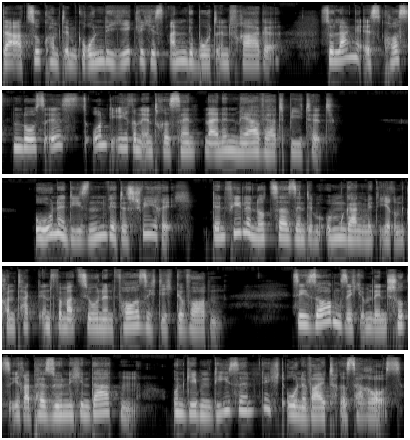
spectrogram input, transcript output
Dazu kommt im Grunde jegliches Angebot in Frage, solange es kostenlos ist und ihren Interessenten einen Mehrwert bietet. Ohne diesen wird es schwierig. Denn viele Nutzer sind im Umgang mit ihren Kontaktinformationen vorsichtig geworden. Sie sorgen sich um den Schutz ihrer persönlichen Daten und geben diese nicht ohne weiteres heraus.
